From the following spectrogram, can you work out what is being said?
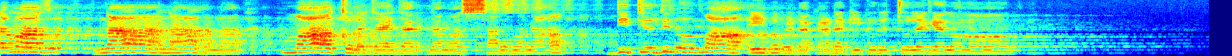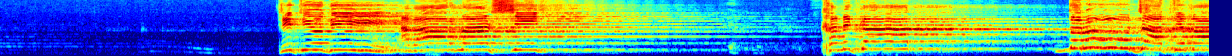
নামাজ। না না না। মা চলে যায়, যাক নামাজ সারব না। দ্বিতীয় দিনও মা এইভাবে ডাকাডাকি করে চলে গেল। তৃতীয় দিন আবার মা আসছে। খানেকার দরজাতে মা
